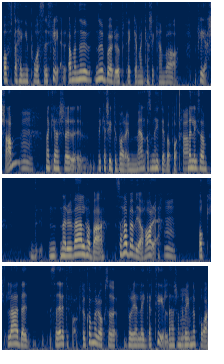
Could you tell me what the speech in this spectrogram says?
ofta hänger på sig fler. Ja men nu, nu börjar du upptäcka man kanske kan vara flersam. Mm. Man kanske, det kanske inte bara är män, alltså nu hittar jag bara på. Ja. Men liksom när du väl har bara, så här behöver jag ha det Mm. och lär dig säga det till folk, då kommer du också börja lägga till det här som du var Mm. inne på.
